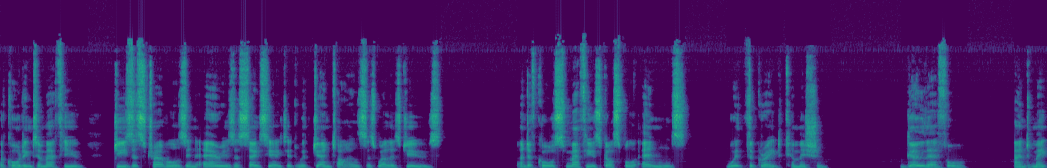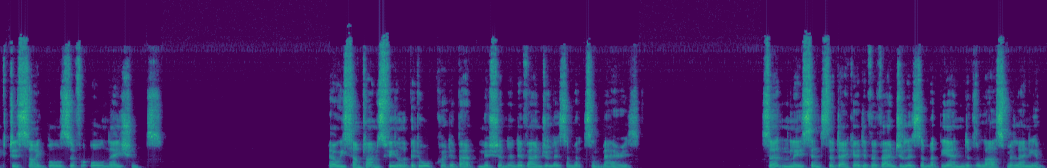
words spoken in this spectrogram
According to Matthew, Jesus travels in areas associated with Gentiles as well as Jews. And of course, Matthew's Gospel ends with the Great Commission Go, therefore, and make disciples of all nations. Now, we sometimes feel a bit awkward about mission and evangelism at St. Mary's. Certainly, since the decade of evangelism at the end of the last millennium,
